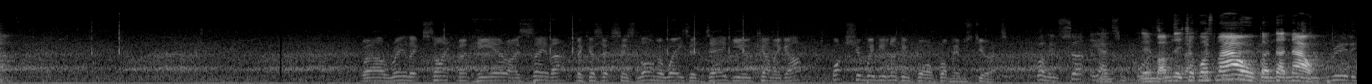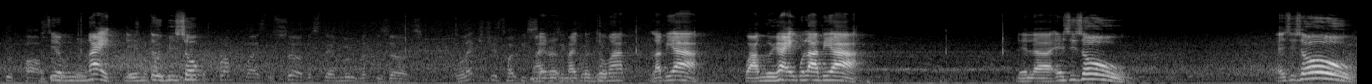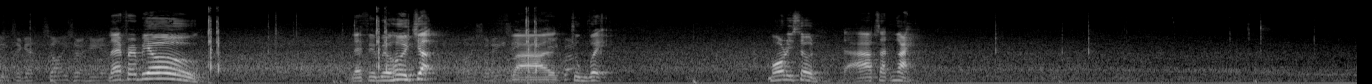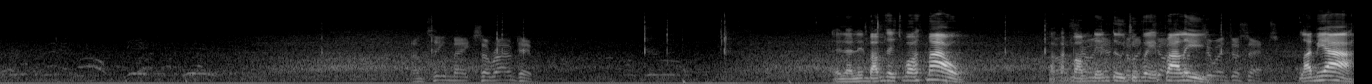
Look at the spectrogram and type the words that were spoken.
Well, real excitement here. I say that because it's his long-awaited debut coming up. What should we be looking for from him, Stuart? Lên bóng dành cho Portsmouth, cẩn thận nào. Điểm ngay đến từ Bishop. Michael Thomas, Lavia. Quả người hay của Lavia. Đây là Enciso. Enciso. Lefebvre. Lefebvre hơi chậm và trung vệ Morrison đã áp sát ngay Đây là lên bóng dành cho Bournemouth Và cắt bóng đến từ trung vệ Prali Lamia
